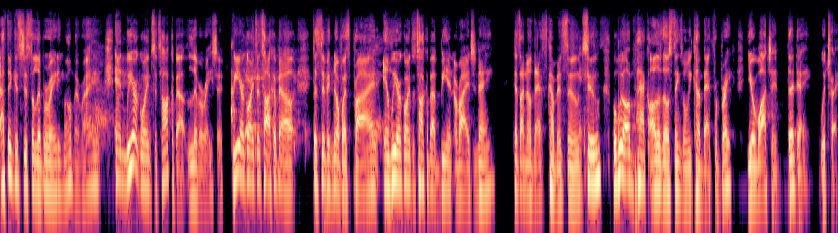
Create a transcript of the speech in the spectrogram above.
I think it's just a liberating moment, right? Yeah. And we are going to talk about liberation. We are going to talk about Pacific Northwest Pride, and we are going to talk about being Janae, because I know that's coming soon too. But we'll unpack all of those things when we come back from break. You're watching The Day with Trae.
